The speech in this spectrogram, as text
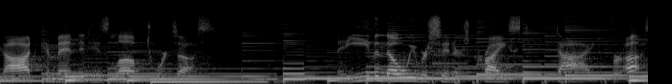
God commended his love towards us. That even though we were sinners, Christ died for us.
